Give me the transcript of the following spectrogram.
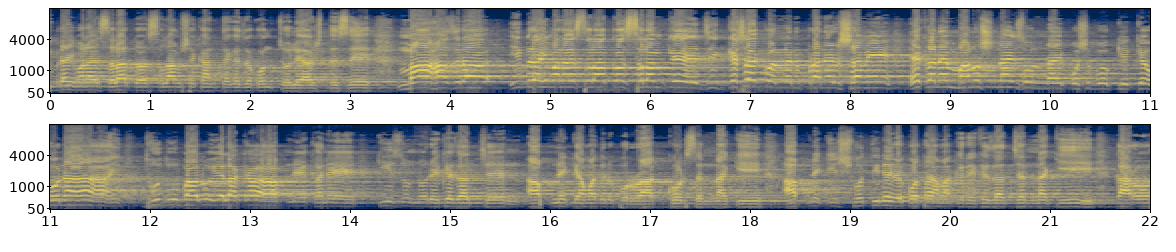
ইব্রাহিম আলাই সালাতাম সেখান থেকে যখন চলে আসতেছে, মা হাজরা ইব্রাহিম আলাই সালাতামকে জিজ্ঞাসা করলেন, প্রাণের স্বামী, এখানে মানুষ নাই, জন নাই পশু পক্ষী কেউ নাই। ধুধু বালু এলাকা, আপনি এখানে কি জন্য রেখে যাচ্ছেন? আপনি কি আমাদের উপর রাগ করছেন নাকি? আপনি কি সতীনের কথা আমাকে রেখে যাচ্ছেন নাকি? কারণ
